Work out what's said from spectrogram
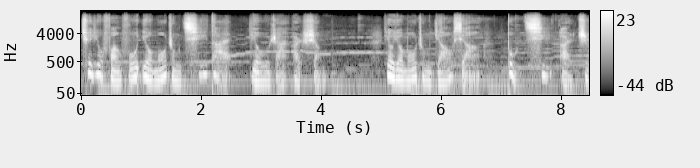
却又仿佛有某种期待油然而生，又有某种遥想不期而至。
